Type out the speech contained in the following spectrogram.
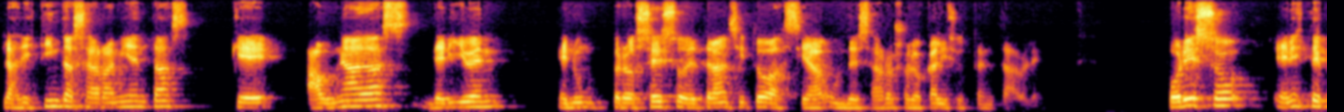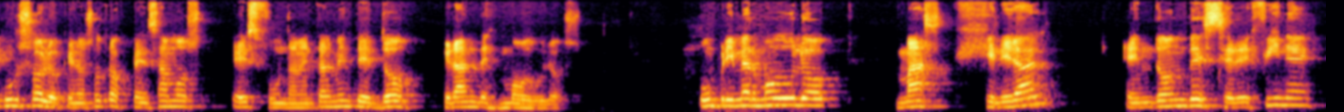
las distintas herramientas que aunadas deriven en un proceso de tránsito hacia un desarrollo local y sustentable. Por eso, en este curso lo que nosotros pensamos es fundamentalmente dos grandes módulos. Un primer módulo más general, en donde se define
